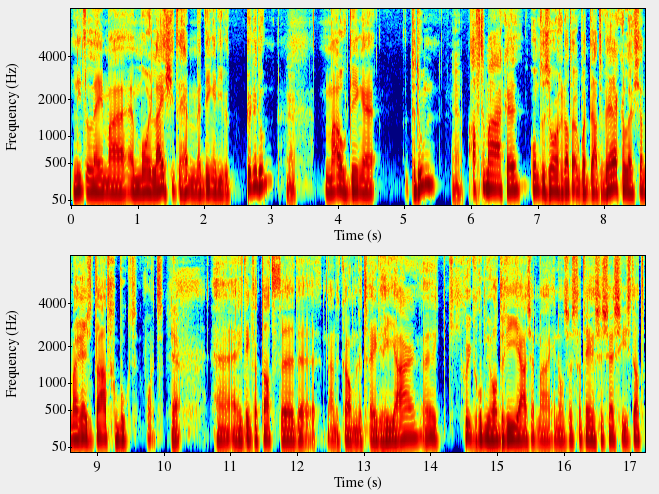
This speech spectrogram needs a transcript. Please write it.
niet alleen maar een mooi lijstje te hebben met dingen die we kunnen doen. Ja. Maar ook dingen te doen, Ja. af te maken. Om te zorgen dat er ook wat daadwerkelijk zeg maar, resultaat geboekt wordt. Ja. Eh, en ik denk dat dat de, nou, de komende twee, drie jaar. ik, ik roep nu al drie jaar zeg maar, in onze strategische sessies. Dat,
